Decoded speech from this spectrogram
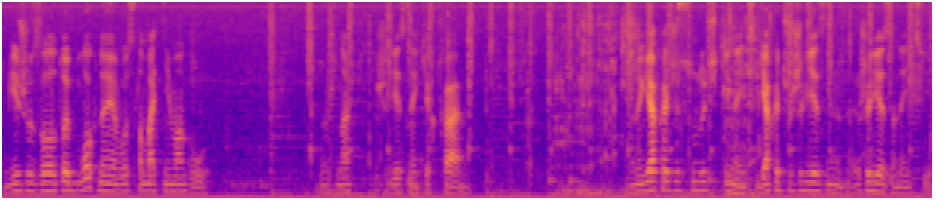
Вижу золотой блок, но я его сломать не могу. Нужна железная кирка. Но я хочу сундучки найти. Я хочу желез... железо найти.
